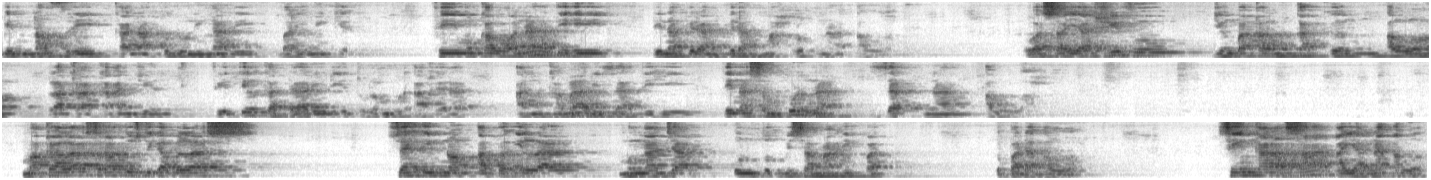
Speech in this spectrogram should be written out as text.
bin nazri kana kudu ningali bari mikir. Fi mukawwanatihi dina pirang-pirang makhlukna Allah. Wa sayakshifu jeung bakal mukakeun Allah laka ka anjeun fi tilka dari di itu lembur akhirat an kamali zatihi tina sempurna zatna Allah Makalah 113 Syekh Ibnu Athaillah mengajak untuk bisa makrifat kepada Allah. Singkarasa ayana Allah.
